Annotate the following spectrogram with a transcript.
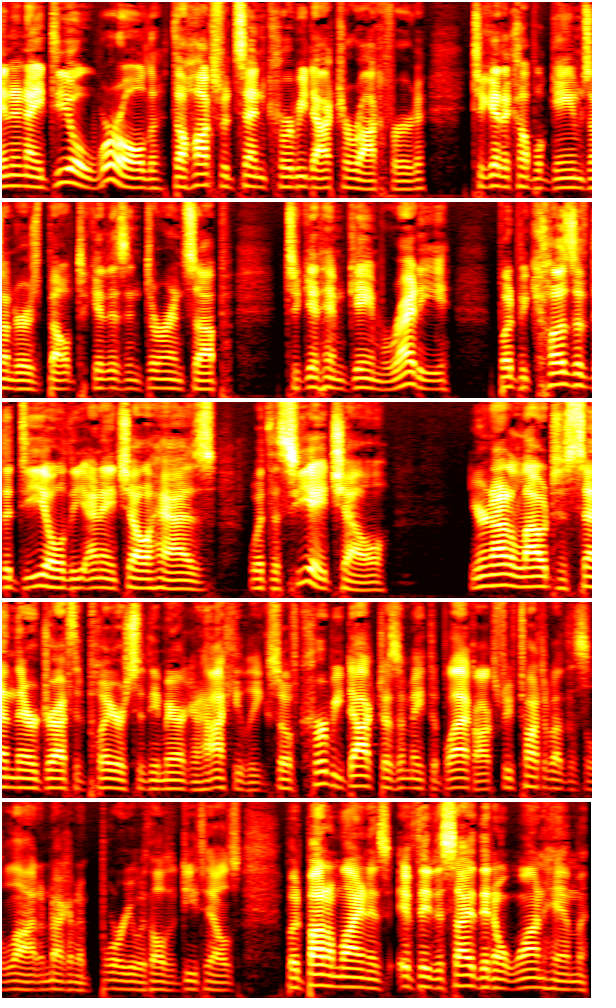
in an ideal world, the Hawks would send Kirby Dr. Rockford to get a couple games under his belt, to get his endurance up, to get him game ready. But because of the deal the NHL has with the CHL, you're not allowed to send their drafted players to the American Hockey League. So if Kirby Dach doesn't make the Blackhawks, we've talked about this a lot. I'm not going to bore you with all the details. But bottom line is, if they decide they don't want him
